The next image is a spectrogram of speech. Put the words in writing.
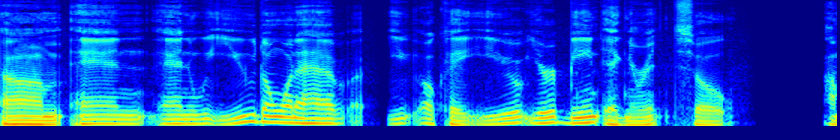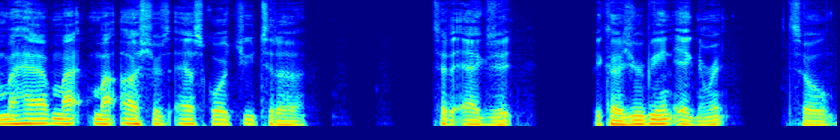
Um and and we, you don't want to have you okay, you you're being ignorant, so I'm to have my my ushers escort you to the to the exit because you're being ignorant. So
